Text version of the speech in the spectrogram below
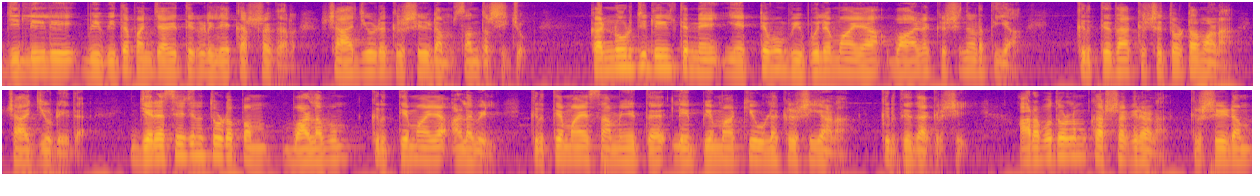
ജില്ലയിലെ വിവിധ പഞ്ചായത്തുകളിലെ കർഷകർ ഷാജിയുടെ കൃഷിയിടം സന്ദർശിച്ചു. കണ്ണൂർ ജില്ലയിൽ തന്നെ ഏറ്റവും വിപുലമായ വാഴകൃഷി നടത്തിയ കൃത്യത കൃഷിത്തോട്ടമാണ് ഷാജിയുടേത്. ജലസേചനത്തോടൊപ്പം വളവും കൃത്യമായ അളവിൽ കൃത്യമായ സമയത്ത് ലഭ്യമാക്കിയുള്ള കൃഷിയാണ് കൃത്യത കൃഷി. അറുപതോളം കർഷകരാണ് കൃഷിയിടം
